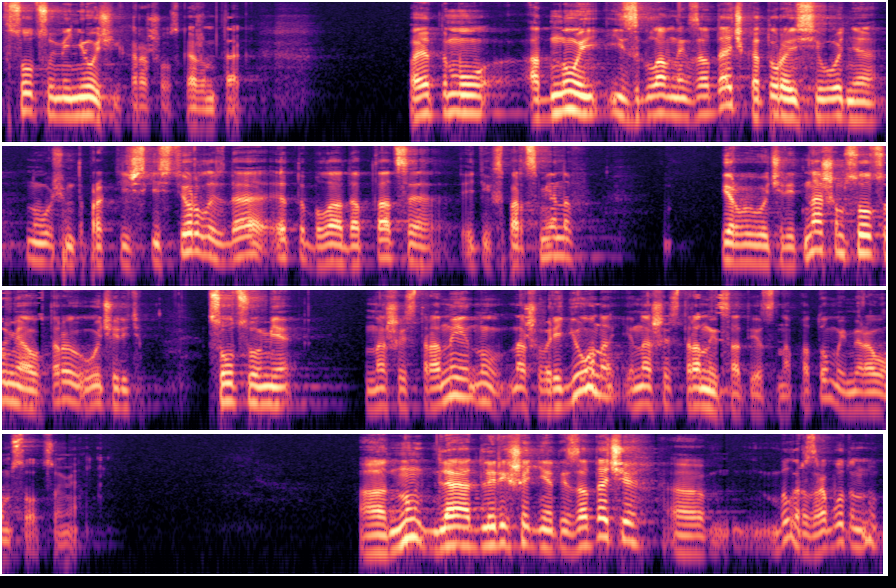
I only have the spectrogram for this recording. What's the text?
в социуме не очень хорошо, скажем так. Поэтому одной из главных задач, которая сегодня ну, в общем-то, практически стерлась, да, это была адаптация этих спортсменов, в первую очередь в нашем социуме, а во вторую очередь в социуме нашей страны, ну, нашего региона и нашей страны, соответственно, а потом и мировом социуме. А, ну, для, для решения этой задачи а, был разработан ну,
